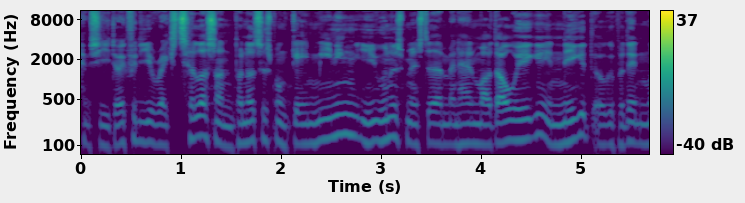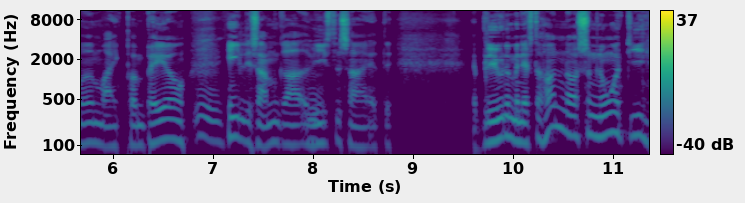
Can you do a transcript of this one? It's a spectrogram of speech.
vil sige, det var ikke fordi Rex Tillerson på noget tidspunkt gav mening i Udenrigsministeriet, men han var dog ikke en nikkedukke på den måde. Mike Pompeo mm. helt i samme grad mm. viste sig, at det, at blive det, men efterhånden også som nogle af de,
